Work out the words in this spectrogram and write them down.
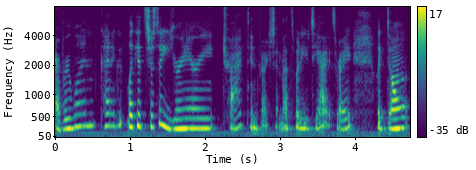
everyone kind of like it's just a urinary tract infection? That's what UTI is, right? Like, don't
